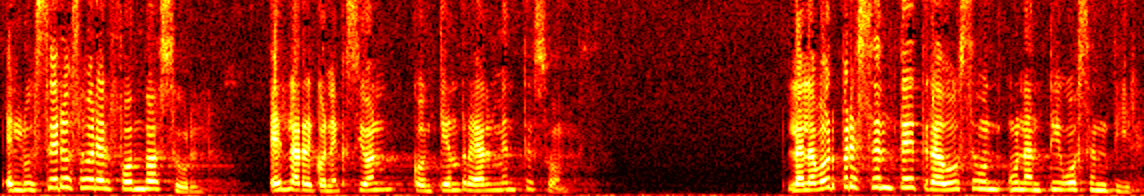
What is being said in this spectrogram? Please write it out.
El lucero sobre el fondo azul es la reconexión con quien realmente somos. La labor presente traduce un, antiguo sentir,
